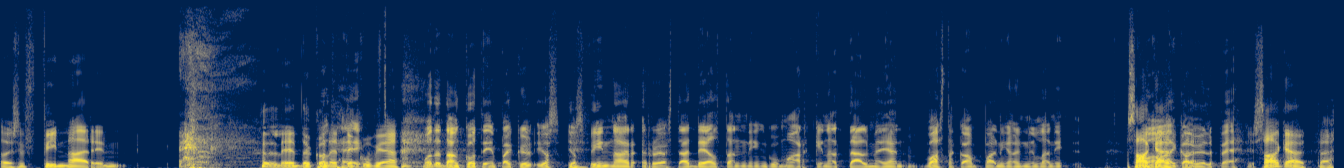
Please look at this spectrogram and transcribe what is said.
olisi Finnairin lentokoneiden kuvia. Me otetaan kotiin päin. Kyllä, jos, jos Finnair ryöstää Deltan niin kuin markkinat täällä meidän vastakampanjoinnilla, niin Saa mä käyttää. aika ylpeä. Saa käyttää.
